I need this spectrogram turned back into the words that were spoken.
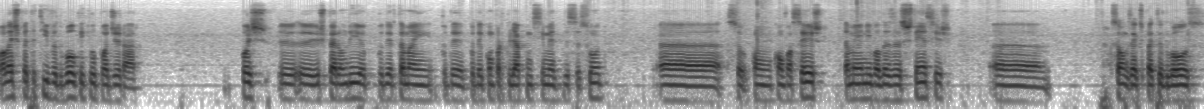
Qual é a expectativa de gol que aquilo pode gerar? Depois eh, eh, eu espero um dia poder também poder, poder compartilhar conhecimento desse assunto uh, com, com vocês, também a nível das assistências, uh, que são os expected goals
